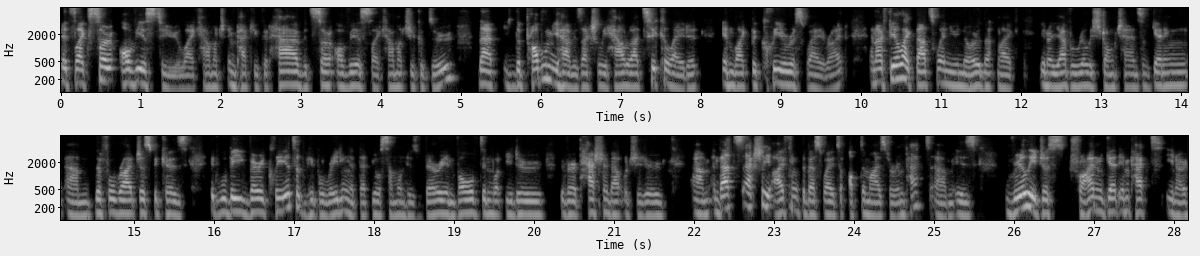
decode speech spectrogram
it's like so obvious to you like how much impact you could have it's so obvious like how much you could do that the problem you have is actually how to articulate it in like the clearest way right? And i feel like that's when you know that like you know you have a really strong chance of getting um, the fulbright just because it will be very clear to the people reading it that you're someone who's very involved in what you do you're very passionate about what you do. Um, and that's actually i think the best way to optimize for impact um, is really just try and get impact you know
